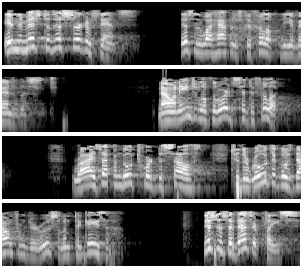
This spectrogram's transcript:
In the midst of this circumstance, this is what happens to Philip the evangelist. Now an angel of the Lord said to Philip, rise up and go toward the south to the road that goes down from Jerusalem to Gaza. This is a desert place.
